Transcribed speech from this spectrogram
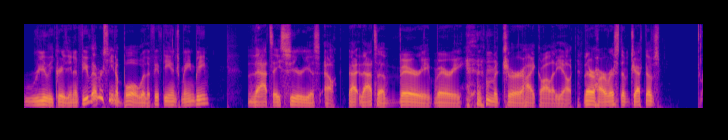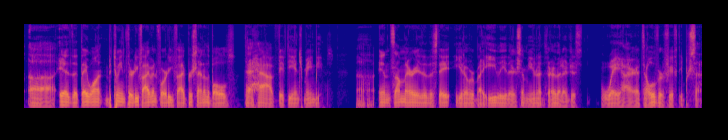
really crazy and if you've ever seen a bull with a 50 inch main beam that's a serious elk that that's a very very mature, high quality elk. Their harvest objectives uh, is that they want between 35 and 45 percent of the bulls to have 50 inch main beams. Uh, in some areas of the state, you get over by Ely, there's some units there that are just way higher. It's over 50 percent.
